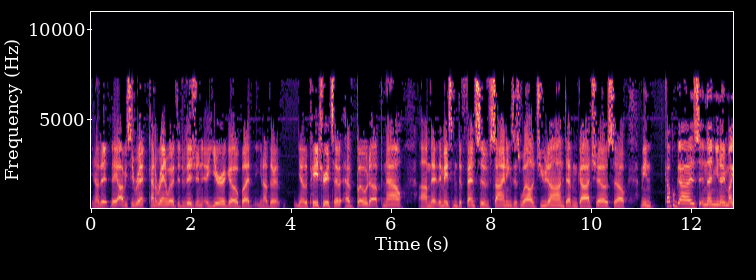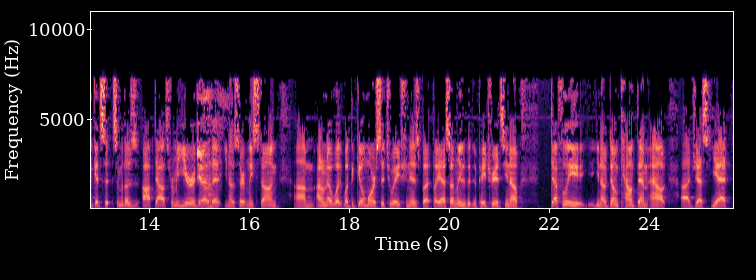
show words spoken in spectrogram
you know they they obviously ran, kind of ran away with the division a year ago, but you know the you know the Patriots have, have bowed up now. Um, they, they made some defensive signings as well, Judon, Davon Godchaux. So I mean, couple guys, and then you know you might get some of those opt outs from a year ago yeah. that you know certainly stung. Um, I don't know what what the Gilmore situation is, but but yeah, certainly the, the Patriots, you know, definitely you know don't count them out uh, just yet.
